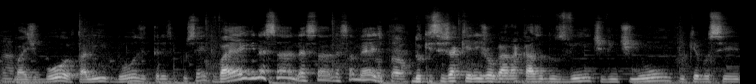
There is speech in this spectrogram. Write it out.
ah. mais de boa, tá ali 12, 13%. Vai aí nessa, nessa, nessa média. Total. Do que você já querer jogar na casa dos 20, 21, porque você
